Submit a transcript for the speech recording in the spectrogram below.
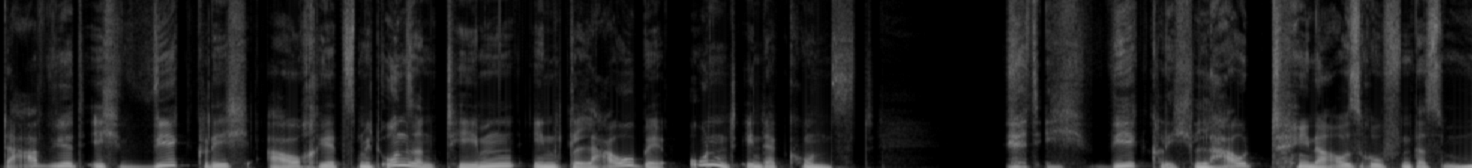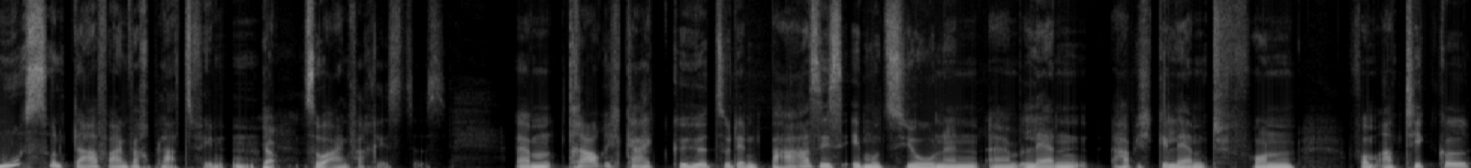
da würde ich wirklich auch jetzt mit unseren Themen in Glaube und in der Kunst, würde ich wirklich laut hinausrufen, das muss und darf einfach Platz finden. Ja. So einfach ist es. Ähm, Traurigkeit gehört zu den Basisemotionen. Ähm, lernen habe ich gelernt von, vom Artikel.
